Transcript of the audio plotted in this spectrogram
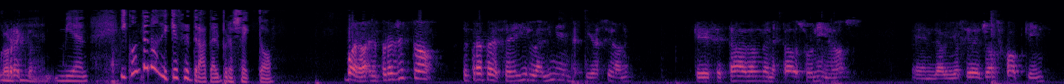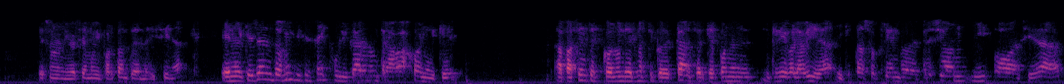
Correcto. Bien, Y contanos de qué se trata el proyecto. Bueno, el proyecto se trata de seguir la línea de investigación que se estaba dando en Estados Unidos, en la Universidad de Johns Hopkins, que es una universidad muy importante de medicina, en el que ya en el 2016 publicaron un trabajo en el que a pacientes con un diagnóstico de cáncer que ponen en riesgo la vida y que están sufriendo depresión y o ansiedad,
